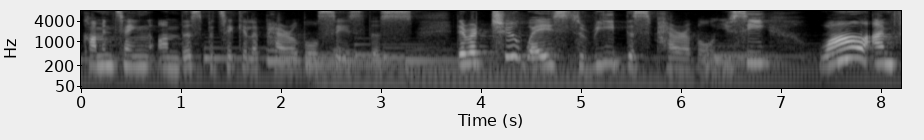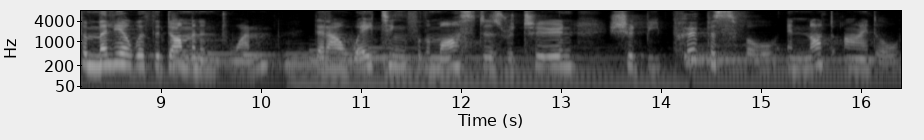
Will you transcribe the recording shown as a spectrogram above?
commenting on this particular parable, says this There are two ways to read this parable. You see, while I'm familiar with the dominant one, that our waiting for the Master's return should be purposeful and not idle,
